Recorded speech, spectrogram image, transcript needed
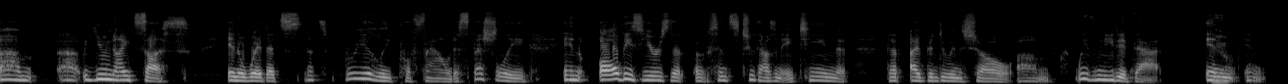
um, uh, unites us in a way that's that's really profound especially in all these years that uh, since 2018 that that I've been doing the show, um, we've needed that in yeah. in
